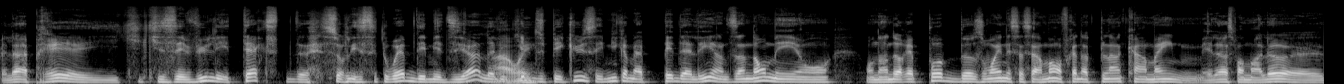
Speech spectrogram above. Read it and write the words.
là après, il- qu'ils aient vu les textes de- sur les sites web des médias, là, Ah l'équipe oui. du PQ s'est mis comme à pédaler en disant non, mais on on n'en aurait pas besoin nécessairement, on ferait notre plan quand même. Mais là, à ce moment-là, euh,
